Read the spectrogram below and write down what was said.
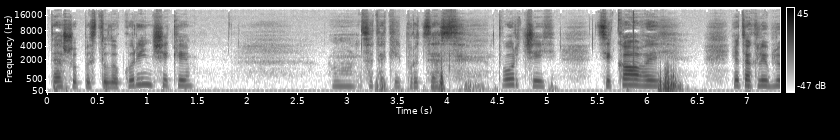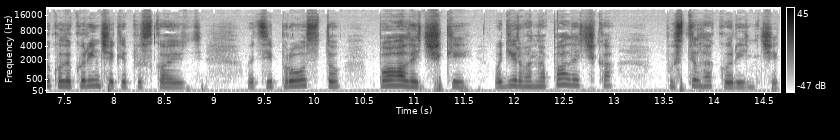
те, що пустило корінчики. Це такий процес творчий, цікавий. Я так люблю, коли корінчики пускають. Оці просто палички, одірвана паличка пустила корінчик.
